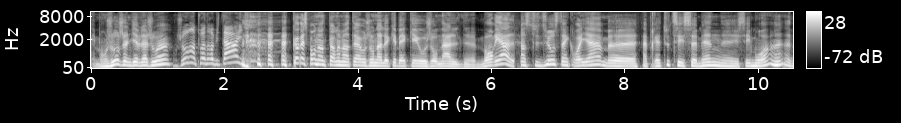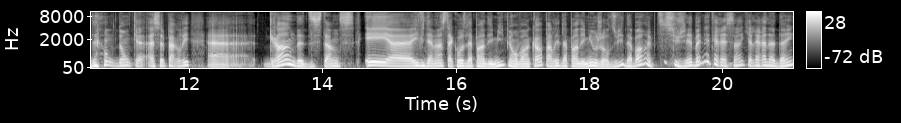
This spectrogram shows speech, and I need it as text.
Et bonjour Geneviève Lajoie, Bonjour Antoine Robitaille. correspondante parlementaire au Journal de Québec et au Journal de Montréal. En studio, c'est incroyable. euh, après toutes ces semaines, et ces mois, hein, donc, donc à, à se parler à grande distance. Et euh, évidemment, c'est à cause de la pandémie. Puis on va encore parler de la pandémie aujourd'hui. D'abord, un petit sujet bien intéressant qui a l'air anodin.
